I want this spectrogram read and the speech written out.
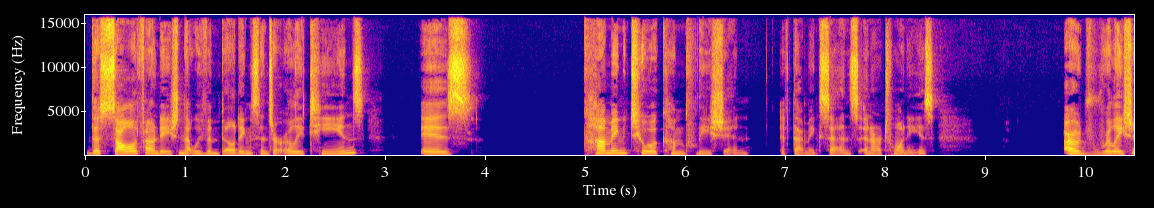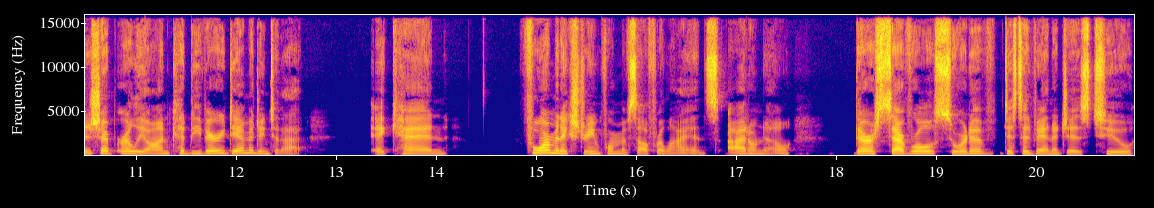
the solid foundation that we've been building since our early teens is coming to a completion, if that makes sense, in our 20s. A relationship early on could be very damaging to that. It can form an extreme form of self reliance. I don't know there are several sort of disadvantages to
